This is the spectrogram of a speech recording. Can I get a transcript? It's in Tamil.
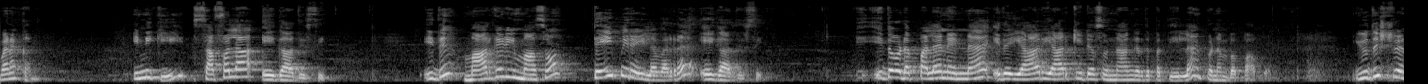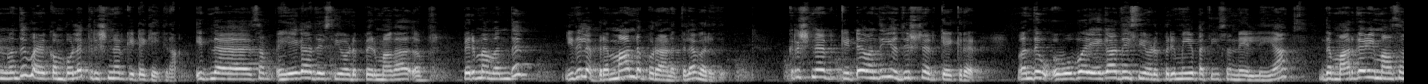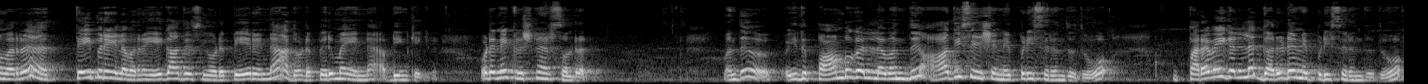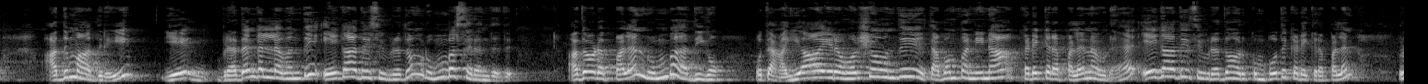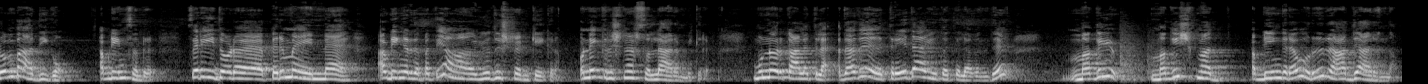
வணக்கம். இன்னைக்கு சஃபலா ஏகாதசி. இது மார்கழி மாதம் தேய்பிரையில் வர்ற ஏகாதசி. இதோட பலன் என்ன? இதை யார் யார்கிட்ட சொன்னாங்கிறத பற்றியெல்லாம் இப்போ நம்ம பார்ப்போம். யுதிஷ்டிரன் வந்து வழக்கம் போல கிருஷ்ணர்கிட்ட கேட்குறான் இந்த சம்- ஏகாதசியோட பெருமகா பெருமை வந்து இதில் பிரம்மாண்ட புராணத்தில் வருது. கிருஷ்ணர்கிட்ட வந்து யுதிஷ்டர் கேட்குறார் வந்து ஒவ்வொரு ஏகாதசியோட பெருமையை பத்தி சொன்னேன் இல்லையா? இந்த மார்கழி மாசம் வர்ற தேய்பிரையில வர்ற ஏகாதசியோட பேர் என்ன? அதோட பெருமை என்ன? அப்படின்னு கேக்குறார் உடனே கிருஷ்ணர் சொல்றார். வந்து இது பாம்புகள்ல வந்து ஆதிசேஷன் எப்படி சிறந்ததோ பறவைகள்ல கருடன் எப்படி சிறந்ததோ அது மாதிரி ஏ விரதங்கள்ல வந்து ஏகாதசி விரதம் ரொம்ப சிறந்தது. அதோட பலன் ரொம்ப அதிகம். ஒருத்த ஐயாயிரம் வருஷம் வந்து தவம் பண்ணினா கிடைக்கிற பலனை விட ஏகாதசி விரதம் இருக்கும் போது கிடைக்கிற பலன் ரொம்ப அதிகம் அப்படின்னு சொல்றாரு. சரி இதோட பெருமை என்ன அப்படிங்கறத பத்தி அவன் யுதிஷ்டன் கேக்குறான். உடனே கிருஷ்ணர் சொல்ல ஆரம்பிக்கிறார். முன்னொரு காலத்துல அதாவது திரேதா யுகத்துல வந்து மகிழ் மகிஷ்மத் அப்படிங்கிற ஒரு ராஜா இருந்தான்.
